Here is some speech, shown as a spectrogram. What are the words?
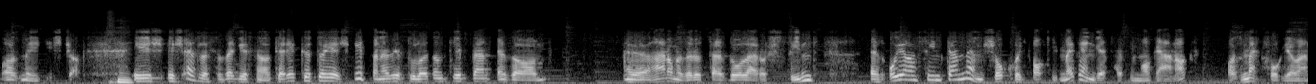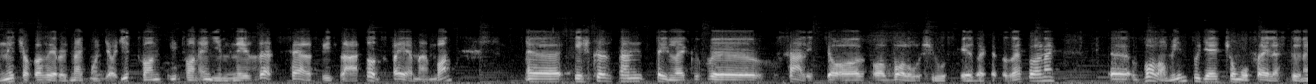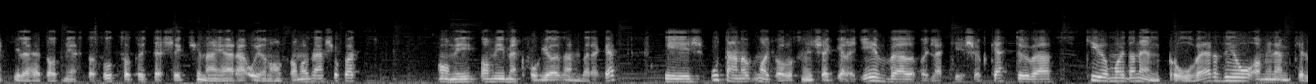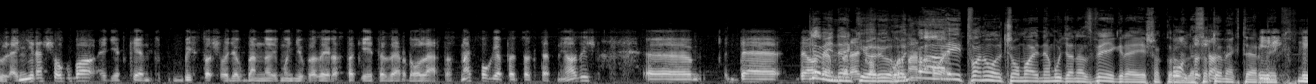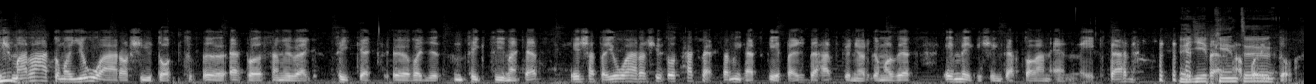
az mégiscsak. Hm. És, és ez lesz az egésznek a kerékkötője, és éppen ezért tulajdonképpen ez a 3500 e, dolláros szint, ez olyan szinten nem sok, hogy aki megengedheti magának, az meg fogja venni, csak azért, hogy megmondja, hogy itt van, itt van, ennyi nézzet, selfie látod, fejemen van, és közben tényleg szállítja a, a valós use az Apple-nek, valamint ugye egy csomó fejlesztőnek ki lehet adni ezt a cuccot, hogy tessék, csináljál rá olyan alkalmazásokat, ami, ami megfogja az embereket, és utána nagy valószínűséggel egy évvel, vagy legkésőbb kettővel kijön majd a nem pro verzió, ami nem kerül ennyire sokba, egyébként biztos vagyok benne, hogy mondjuk azért azt a 2000 dollárt azt meg fogja pöcögtetni az is, de, de, de mindenki örül, hogy már itt van olcsó, majdnem ugyanaz végre, és akkor Pontosan, lesz a tömegtermék. És, és már látom a jó árasított Apple szemüveg cikkek, vagy cikk címeket, és hát a jó árasított, hát persze mihez képes, de hát könyörgöm azért, én mégis inkább talán ennék. Tehát egyébként,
